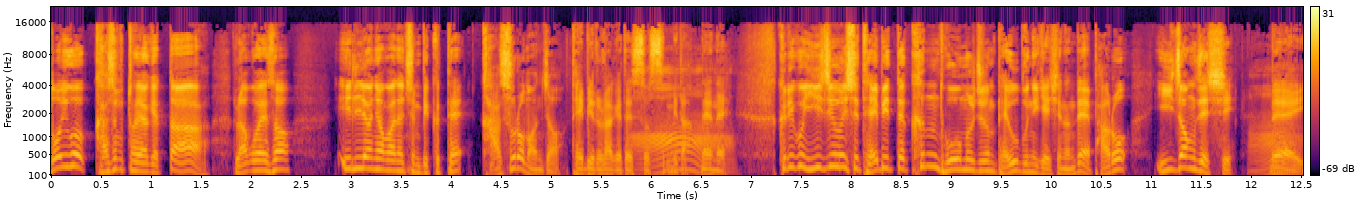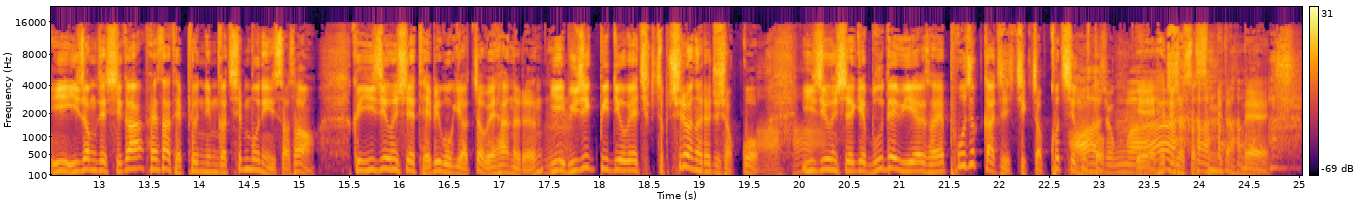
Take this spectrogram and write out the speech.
너 이거 가수부터 해야겠다 라고 해서 1년여간의 준비 끝에 가수로 먼저 데뷔를 하게 됐었습니다. 아. 네네. 그리고 이지훈 씨 데뷔 때 큰 도움을 준 배우분이 계시는데 바로 이정재 씨. 아. 네, 이 이정재 씨가 회사 대표님과 친분이 있어서 그 이지훈 씨의 데뷔곡이었죠. 외하늘은 이 뮤직비디오에 직접 출연을 해주셨고 음. 아하. 이지훈 씨에게 무대 위에서의 포즈까지 직접 코칭을 아, 또? 예, 해주셨었습니다. 네.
